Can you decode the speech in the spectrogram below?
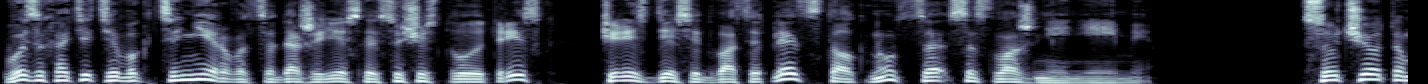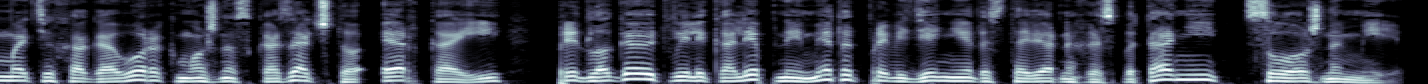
вы захотите вакцинироваться, даже если существует риск через 10-20 лет столкнуться с осложнениями. С учетом этих оговорок можно сказать, что РКИ предлагают великолепный метод проведения достоверных испытаний в сложном мире.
